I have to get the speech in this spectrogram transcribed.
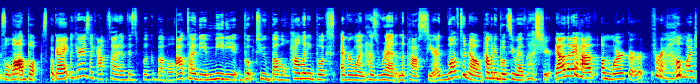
It's a lot of books, okay? I'm curious like outside of this book bubble, outside of the immediate booktube bubble, how many books everyone has read in the past year. I'd love to know how many books you read last year. Now that I have a marker for how much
